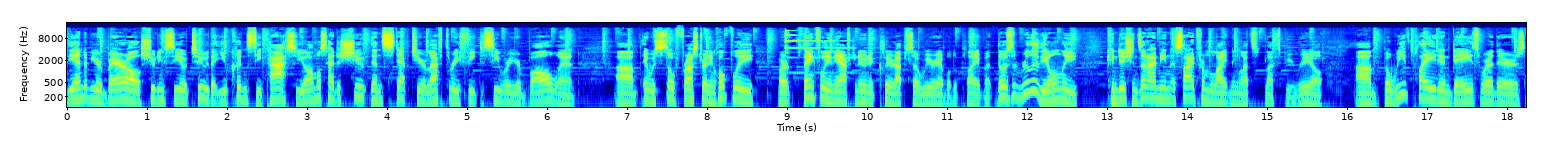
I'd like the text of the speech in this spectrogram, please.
the end of your barrel shooting CO2 that you couldn't see past. So you almost had to shoot, then step to your left three feet to see where your ball went. Um, it was so frustrating. Hopefully, or thankfully, in the afternoon it cleared up, so we were able to play. But those are really the only conditions. And I mean, aside from lightning, let's let's be real. Um, but we've played in days where there's,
